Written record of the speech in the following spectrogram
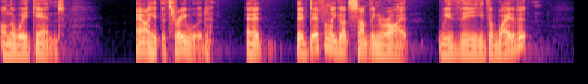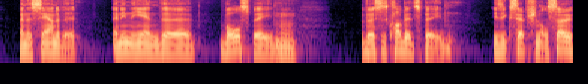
on the weekend, and I hit the three wood, and it they've definitely got something right with the the weight of it and the sound of it, and in the end, the ball speed Mm. versus clubhead speed is exceptional. So.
